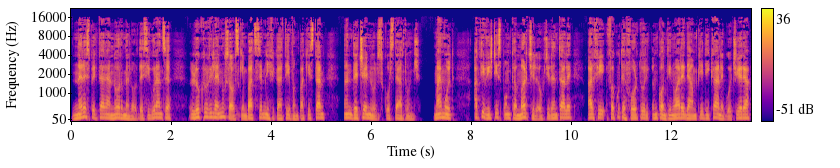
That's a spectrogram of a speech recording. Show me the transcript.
nerespectarea normelor de siguranță, lucrurile nu s-au schimbat semnificativ în Pakistan în deceniul scurs de atunci. Mai mult, activiștii spun că mărcile occidentale ar fi făcut eforturi în continuare de a împiedica negocierea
